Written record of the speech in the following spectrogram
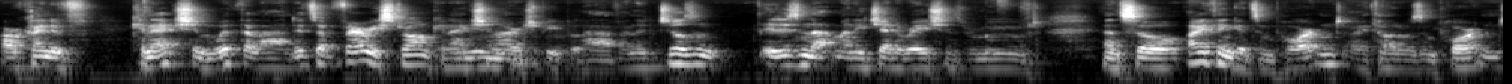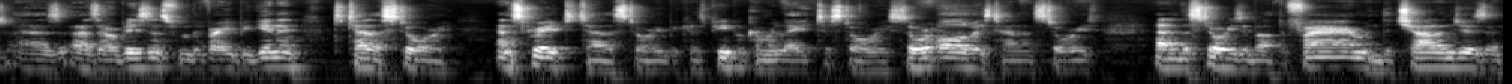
our kind of connection with the land. It's a very strong connection Irish people have, and it doesn't. It isn't that many generations removed, and so I think it's important. I thought it was important as as our business from the very beginning to tell a story, and it's great to tell a story because people can relate to stories. So we're always telling stories, and the stories about the farm and the challenges and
